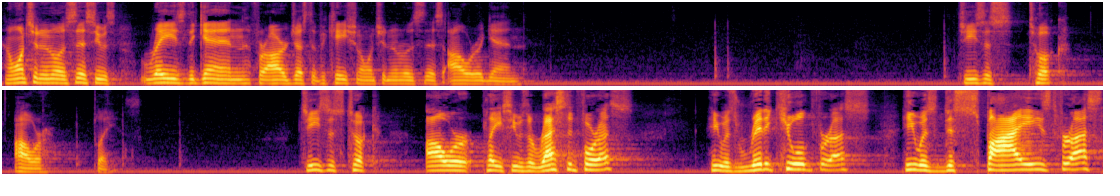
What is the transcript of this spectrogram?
And I want you to notice this. He was raised again for our justification. I want you to notice this our again. Jesus took our place. Jesus took our place. He was arrested for us, He was ridiculed for us, He was despised for us.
